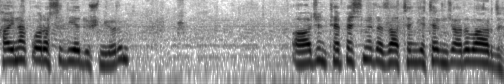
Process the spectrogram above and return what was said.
Kaynak orası diye düşünüyorum. Ağacın tepesinde de zaten yeterince arı vardı.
